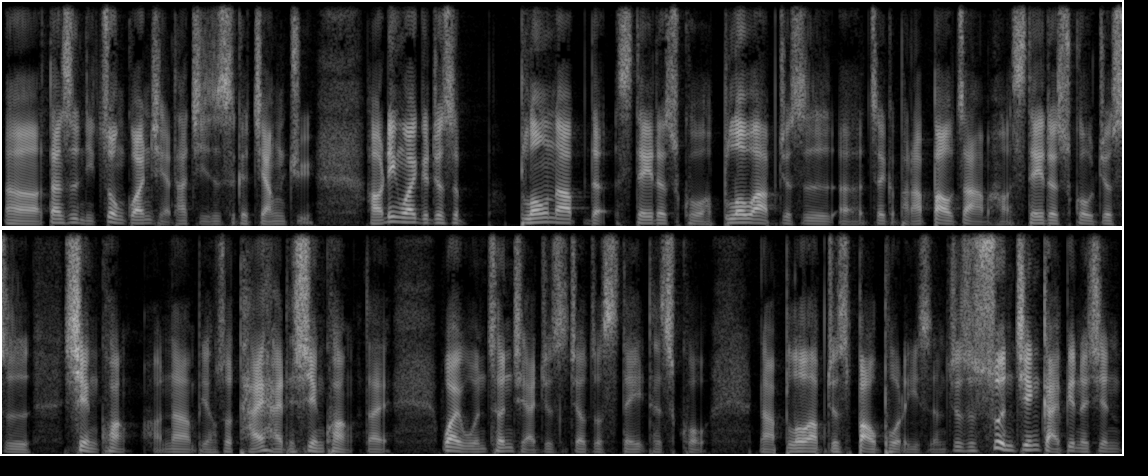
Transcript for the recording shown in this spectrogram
呃，但是你纵观起来，它其实是个僵局。好，另外一个就是。Blown up the status quo，blow up 就是呃这个把它爆炸嘛哈，status quo 就是现况好，那比方说台海的现况，在外文称起来就是叫做 status quo，那 blow up 就是爆破的意思，就是瞬间改变的现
